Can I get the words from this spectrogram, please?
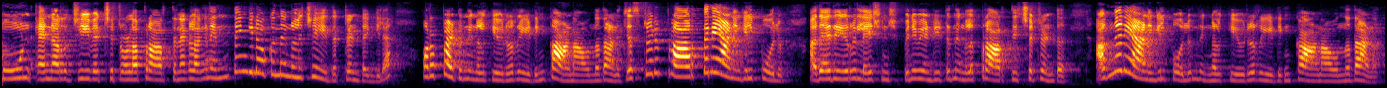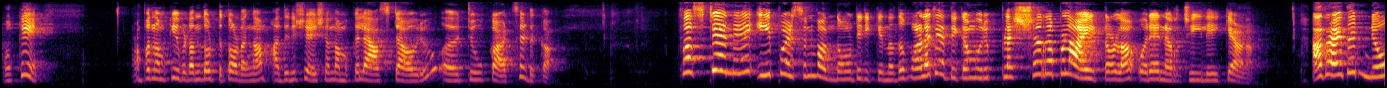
മൂൺ എനർജി വെച്ചിട്ടുള്ള പ്രാർത്ഥനകൾ അങ്ങനെ എന്തെങ്കിലുമൊക്കെ നിങ്ങൾ ചെയ്തിട്ടുണ്ടെങ്കിൽ ഉറപ്പായിട്ടും നിങ്ങൾക്ക് ഈ ഒരു റീഡിംഗ് കാണാവുന്നതാണ്. ജസ്റ്റ് ഒരു പ്രാർത്ഥനയാണെങ്കിൽ പോലും അതായത് ഈ റിലേഷൻഷിപ്പിന് വേണ്ടിയിട്ട് നിങ്ങൾ പ്രാർത്ഥിച്ചിട്ടുണ്ട് അങ്ങനെയാണെങ്കിൽ പോലും നിങ്ങൾക്ക് ഈ ഒരു റീഡിംഗ് കാണാവുന്നതാണ്. ഓക്കെ അപ്പൊ നമുക്ക് ഇവിടം തൊട്ട് തുടങ്ങാം. അതിനുശേഷം നമുക്ക് ലാസ്റ്റ് ആ ഒരു ടു കാർഡ്സ് എടുക്കാം. ഫസ്റ്റ് തന്നെ ഈ പേഴ്സൺ വന്നുകൊണ്ടിരിക്കുന്നത് വളരെയധികം ഒരു പ്ലഷറബിൾ ആയിട്ടുള്ള ഒരു എനർജിയിലേക്കാണ് അതായത് no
